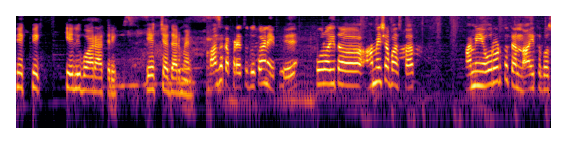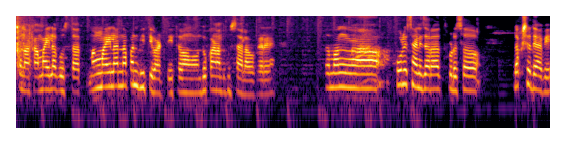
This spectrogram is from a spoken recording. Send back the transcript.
फेक केली बुवा रात्री एकच्या दरम्यान. माझं कपड्याचं दुकान आहे ते. पोरं इथं हमेशा बसतात. आम्ही ओरडतो त्यांना इथं बसू नका महिला घुसतात. मग महिलांना पण भीती वाटते इथं दुकानात घुसायला वगैरे. तर मग पोलिसांनी जरा थोडंसं लक्ष द्यावे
